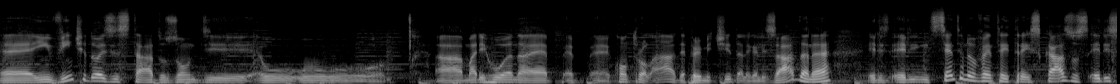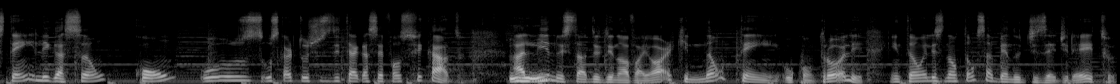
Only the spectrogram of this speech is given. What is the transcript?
é, em 22 estados onde o, o a marihuana é, é, é, controlada, é permitida, legalizada, né? Eles, ele, em 193 casos, eles têm ligação com os, os cartuchos de THC falsificado. Uhum. Ali no estado de Nova York não tem o controle, então eles não estão sabendo dizer direito.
